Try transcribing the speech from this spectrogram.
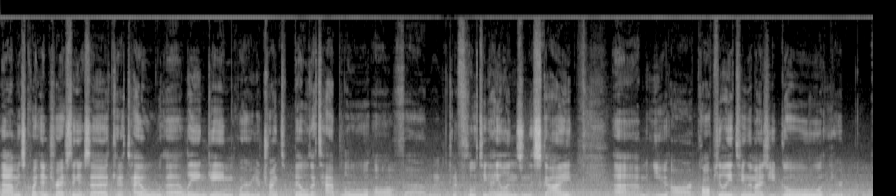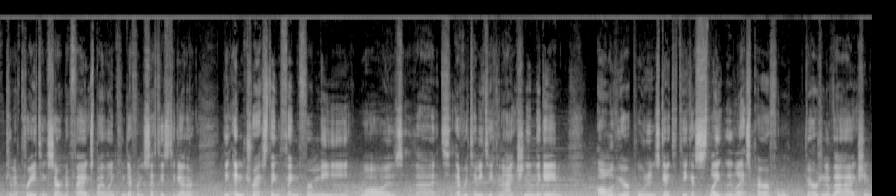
Um, it's quite interesting. It's a kind of tile uh, laying game where you're trying to build a tableau of um, kind of floating islands in the sky. Um, you are populating them as you go. You're kind of creating certain effects by linking different cities together. The interesting thing for me was that every time you take an action in the game, all of your opponents get to take a slightly less powerful version of that action.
